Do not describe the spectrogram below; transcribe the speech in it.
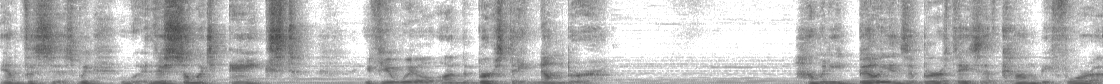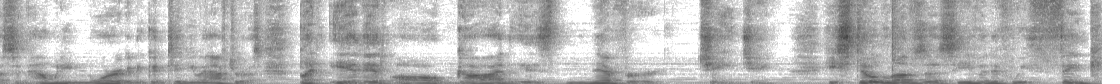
emphasis. We, we there's so much angst, if you will, on the birthday number. How many billions of birthdays have come before us, and how many more are going to continue after us? But in it all, God is never changing. He still loves us, even if we think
